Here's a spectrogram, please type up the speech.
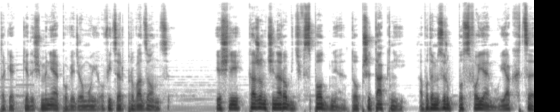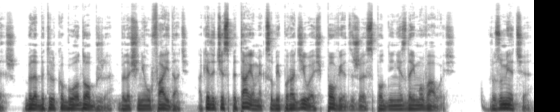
tak jak kiedyś mnie powiedział mój oficer prowadzący. Jeśli każą ci narobić w spodnie, to przytaknij, a potem zrób po swojemu, jak chcesz. Byleby tylko było dobrze, byle się nie ufajdać. A kiedy cię spytają, jak sobie poradziłeś, powiedz, że spodni nie zdejmowałeś. Rozumiecie?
